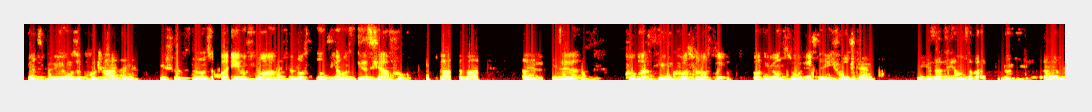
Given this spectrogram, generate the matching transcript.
Spitzbewegungen so brutal sind. Die schützen uns aber eben vor Verlusten. Und sie haben uns dieses Jahr vor klar bewahrt, weil diese massiven Kursverluste konnten wir uns so erst nicht vorstellen. Wie gesagt, wir haben uns aber durch ähm,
